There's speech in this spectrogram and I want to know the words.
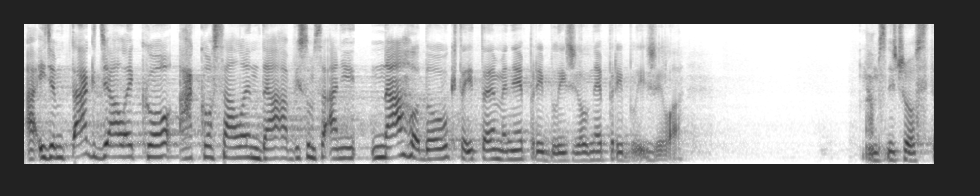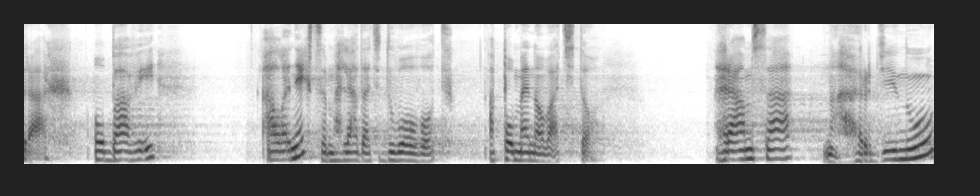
A idem tak ďaleko, ako sa len dá, aby som sa ani náhodou k tej téme nepriblížil, nepriblížila. Mám z niečoho strach, obavy, ale nechcem hľadať dôvod a pomenovať to. Hrám sa na hrdinu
